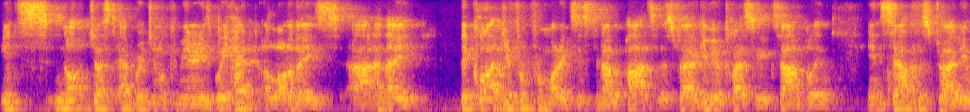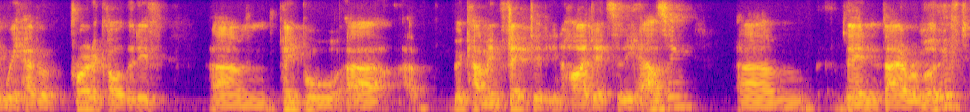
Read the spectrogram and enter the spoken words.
it's not just Aboriginal communities. We had a lot of these, uh, and they they're quite different from what exists in other parts of Australia. I'll give you a classic example. In in South Australia, we have a protocol that if um, people uh, become infected in high density housing, um, then they are removed.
